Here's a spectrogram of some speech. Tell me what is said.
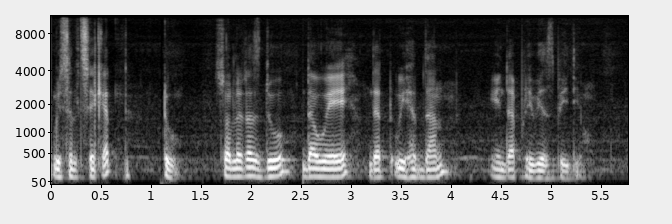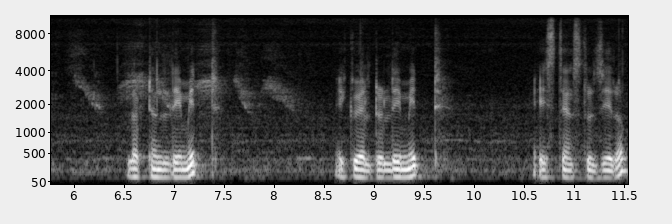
we shall check at 2 so let us do the way that we have done in the previous video. Left hand limit equal to limit h tends to 0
